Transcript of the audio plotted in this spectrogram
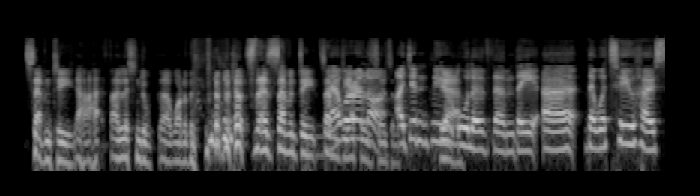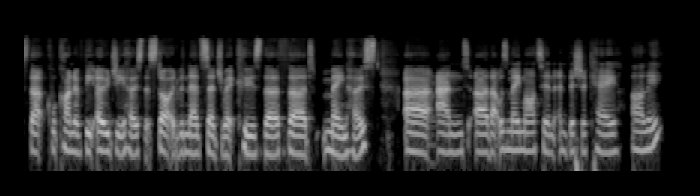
70. Uh, I listened to uh, one of them. there's 70, 70 there were a lot. episodes. I didn't do Yeah. all of them. The uh, there were two hosts that were kind of the OG host that started with Ned Sedgwick, who's the third main host, uh, and uh, that was Mae Martin and Bisha K. Ali,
